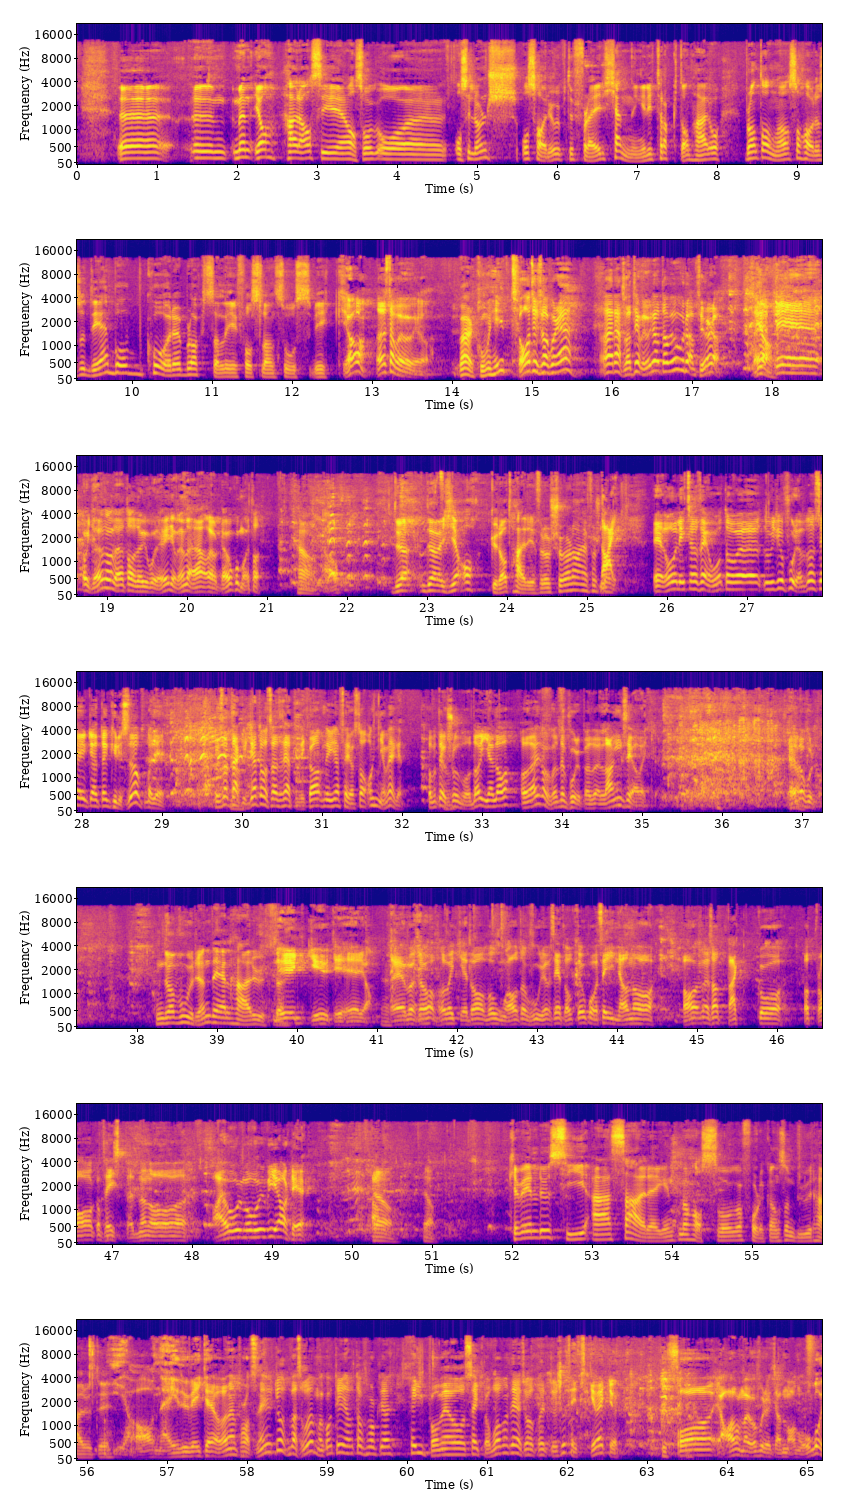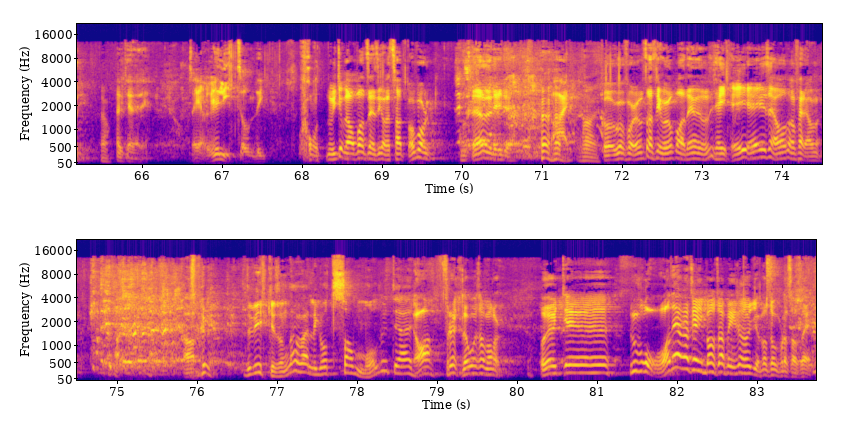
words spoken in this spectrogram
Eh, men ja, her er oss i Hasvåg og oss i lunsj. oss har jo opptil flere kjenninger i traktene her. og Blant annet så har vi det, Bob Kåre Blakstadli Fossland Sosvik. Ja, det stemmer jo. Ja. Velkommen hit. Ja, tusen takk for det. Det er rett og slett trivelig at vi har vært før, da. Det er Ja. ikke- sånn at det har vært inne, men det er artig å komme ut, da. Ja. Du, er, du er ikke akkurat herifra sjøl, har jeg forstått? Nei. Det er jo litt sånn at du vil ikke få lov til å si at det er krysset da, det. Så jeg ikke at det var ikke jeg får oss da andre veien. Da måtte jeg se hva da igjen da, og det er det får på en lang side, vet du. Det er da får. Men du har vært en del her ute? Ikke uti her, ja. Jeg var så da ikke til alle unger til å få sette opp det på siden og ja, vi satt vekk og hatt flak og festen og Det har vært mye artig. Ja. ja. Hva vil du si er særegent med Hasvåg og folkene som bor her ute? i? Ja, nei, du vet det, den plassen er ikke man kan til at folk holder på med å sette opp, men det er jo så fiske, vet du. Og ja, man har jo til mange år. Ja. det der. Så er det litt sånn. Godt ikke bra på at jeg skal sette på folk. Det er det ikke. Nei. Så går folk og er jo hei, hei, hei, sier jeg, og da ferdig med. Det virker som det er veldig godt samhold uti her. Ja, fryktelig godt samhold. Og det er ikke Nå var det jeg tenker på at jeg så høye på sånne plasser. seg.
